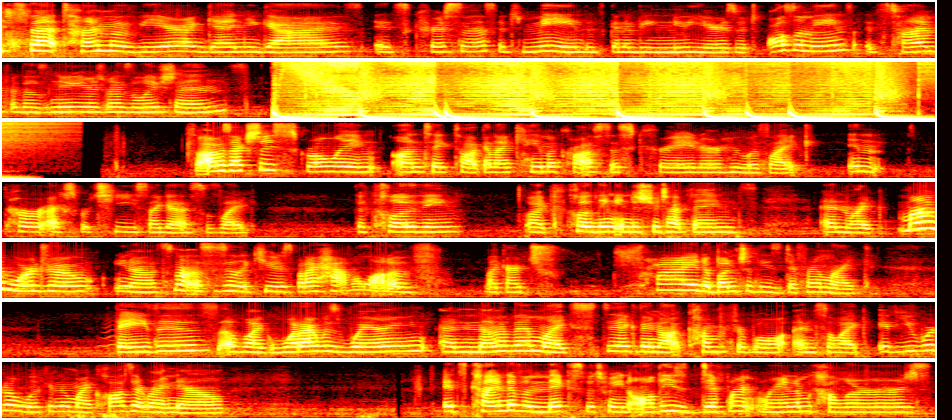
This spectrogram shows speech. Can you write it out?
It's that time of year again, you guys. It's Christmas, which means it's going to be New Year's, which also means it's time for those New Year's resolutions. So I was actually scrolling on TikTok and I came across this creator who was like in her expertise, I guess, was like the clothing, like clothing industry type things. And like my wardrobe, you know, it's not necessarily cutest, but I have a lot of like I tr- tried a bunch of these different like phases of like what I was wearing and none of them like stick, they're not comfortable. And so like if you were to look into my closet right now, it's kind of a mix between all these different random colors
